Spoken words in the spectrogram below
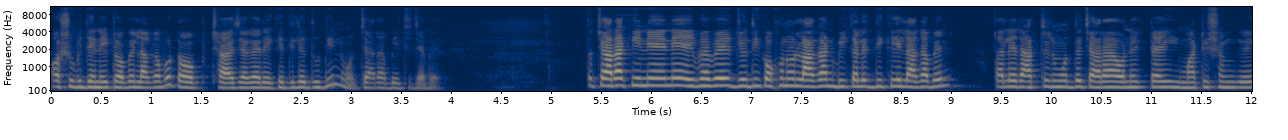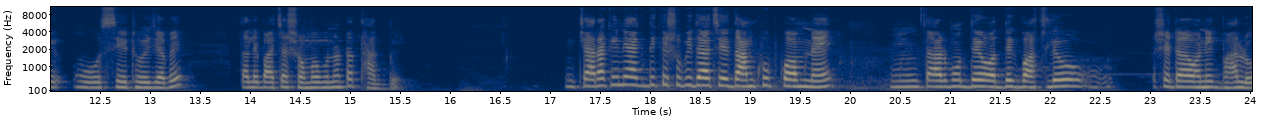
অসুবিধে নেই, টবে লাগাবো, টব ছায়া জায়গায় রেখে দিলে দুদিন ও চারা বেঁচে যাবে। তো চারা কিনে এনে এইভাবে যদি কখনো লাগান, বিকালের দিকেই লাগাবেন, তাহলে রাত্রের মধ্যে চারা অনেকটাই মাটির সঙ্গে ও সেট হয়ে যাবে, তাহলে বাঁচার সম্ভাবনাটা থাকবে। চারা কিনে একদিকে সুবিধা আছে, দাম খুব কম নেয় তার মধ্যে অর্ধেক বাঁচলেও সেটা অনেক ভালো।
